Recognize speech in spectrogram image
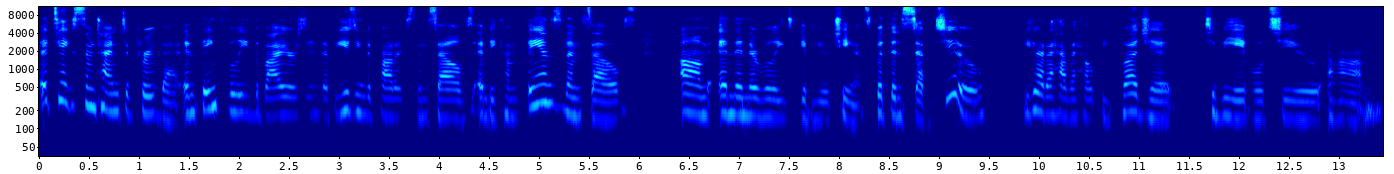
it takes some time to prove that. And thankfully, the buyers end up using the products themselves and become fans themselves. Um, and then they're willing to give you a chance. But then, step two, you got to have a healthy budget to be able to um,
